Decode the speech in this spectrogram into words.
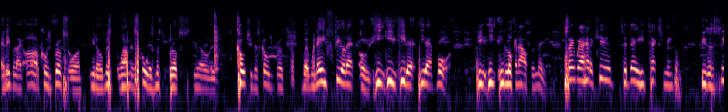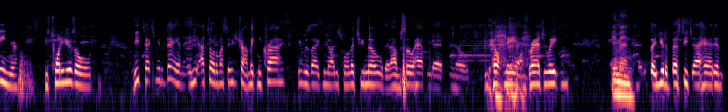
and they be like, "Oh, Coach Brooks," or you know, Mr. when I'm in school, it's Mr. Brooks. You know, is coaching is Coach Brooks. But when they feel that, oh, he he he that he that boy, he he he looking out for me. Same way I had a kid today. He texted me. He's a senior. He's 20 years old. He texted me today, and he I told him I said, "You trying to make me cry?" He was like, "You know, I just want to let you know that I'm so happy that you know you helped me. I'm graduating." Amen. So you're the best teacher I had in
